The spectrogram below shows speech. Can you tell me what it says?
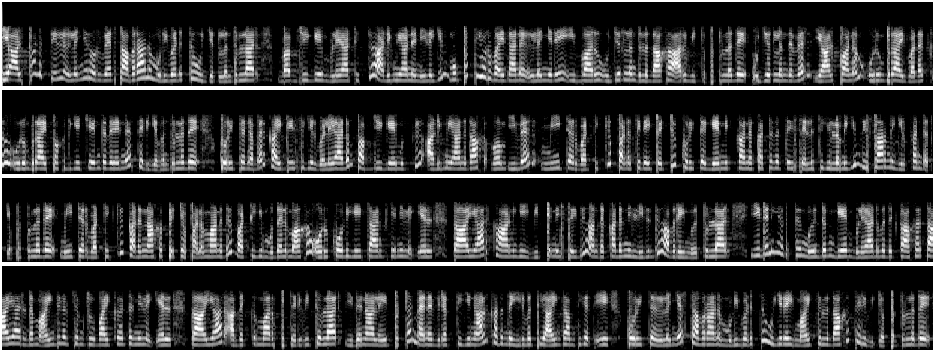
யாழ்ப்பாணத்தில் இளைஞர் ஒருவர் தவறான முடிவெடுத்து உயிரிழந்துள்ளார். பப்ஜி கேம் விளையாட்டிற்கு அடிமையான நிலையில் முப்பத்தி ஒரு வயதான இளைஞரே இவ்வாறு உயிரிழந்துள்ளதாக அறிவிக்கப்பட்டுள்ளது. உயிரிழந்தவர் யாழ்ப்பாணம் உரும்புராய் வடக்கு உரும்புராய் பகுதியைச் சேர்ந்தவர் என தெரிய வந்துள்ளது குறித்த நபர் கைபேசியில் விளையாடும் பப்ஜி கேமுக்கு அடிமையானதாகவும் இவர் மீட்டர் வட்டிக்கு பணத்தினை பெற்று குறித்த கேமிற்கான கட்டணத்தை செலுத்தியுள்ளமையும் விசாரணையில் கண்டறியப்பட்டுள்ளது. மீட்டர் வட்டிக்கு கடனாக பெற்ற பணமானது வட்டியும் முதலுமாக ஒரு கோடியை தாண்டிய நிலையில் தாயார் காணியை விற்பனை செய்து அந்த கடனில் இருந்து அவரை மீட்டுள்ளார். இதனையடுத்து மீண்டும் கேம் விளையாடுவதற்காக தாயாரிடம் ஐந்து லட்சம் ரூபாய் கேட்ட நிலையில் தாயார் அதற்கு மறுப்பு தெரிவித்துள்ளார். இதனால் ஏற்பட்ட மனவிரக்தியினால் கடந்த இருபத்தி ஐந்தாம் தேதி குறித்த இளைஞர் தவறான முடிவெடுத்து உயிரை மாய்த்துள்ளதாக தெரிவிக்கப்பட்டுள்ளது.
